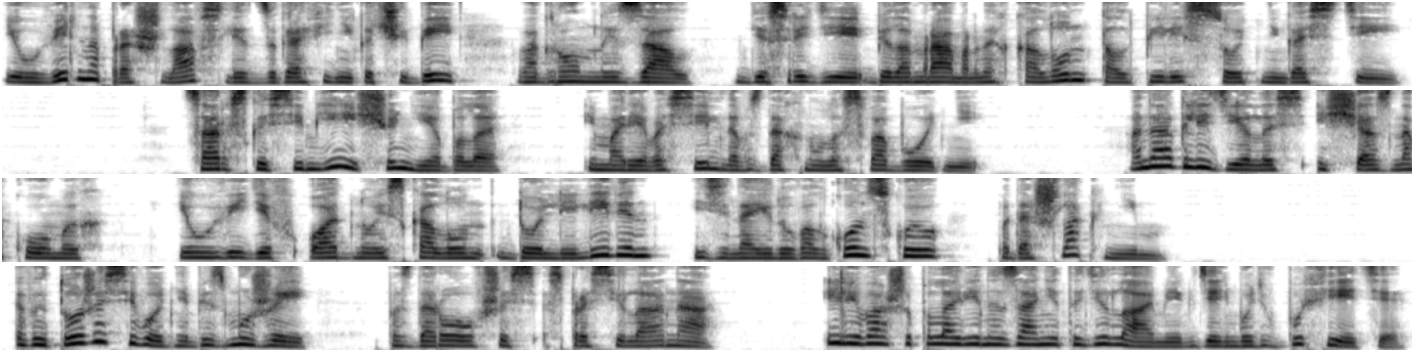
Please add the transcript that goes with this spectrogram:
и уверенно прошла вслед за графиней Кочубей в огромный зал, где среди беломраморных колонн толпились сотни гостей. Царской семьи еще не было, и Мария Васильевна вздохнула свободней. Она огляделась, ища знакомых, и, увидев у одной из колонн Долли Ливин и Зинаиду Волконскую, подошла к ним. Вы тоже сегодня без мужей? поздоровавшись, спросила она. Или ваши половины заняты делами где-нибудь в буфете?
